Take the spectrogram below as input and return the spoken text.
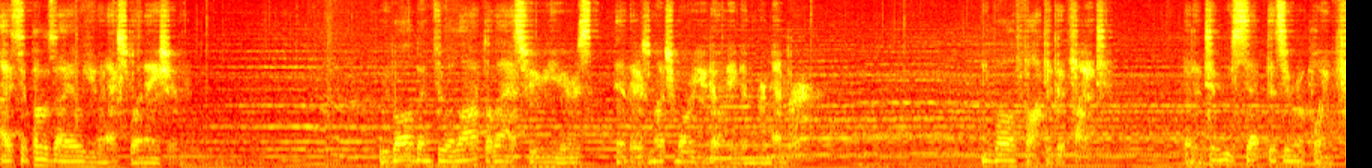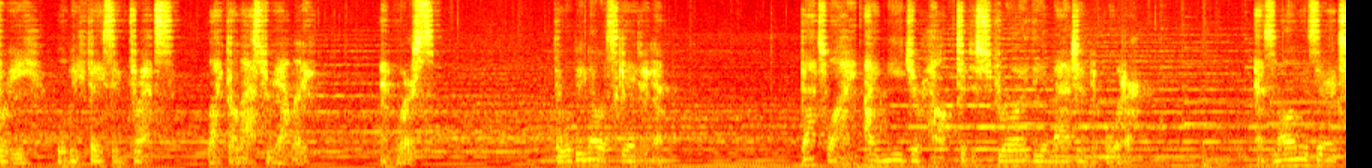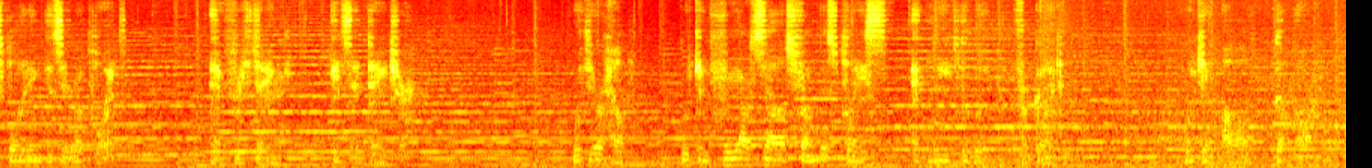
I suppose I owe you an explanation. We've all been through a lot the last few years, and there's much more you don't even remember. You've all fought a good fight. But until we set the zero point free, we'll be facing threats like the last reality. And worse. There will be no escaping it. That's why I need your help to destroy the imagined order. As long as they're exploiting the zero point, everything is in danger. With your help, we can free ourselves from this place and leave the loop for good. We can all go home.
